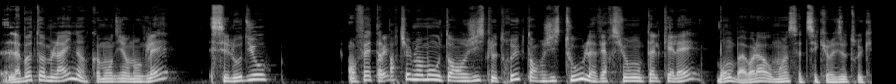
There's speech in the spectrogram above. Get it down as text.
la bottom line, comme on dit en anglais, c'est l'audio. En fait, à partir du moment où tu enregistres le truc, tu enregistres tout, la version telle qu'elle est, bon, bah voilà, au moins ça te sécurise le truc.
